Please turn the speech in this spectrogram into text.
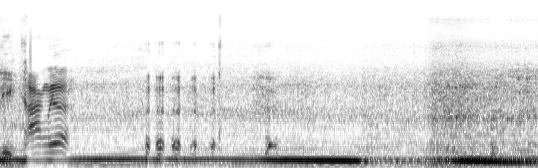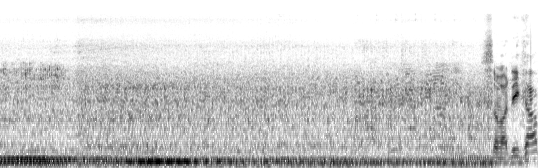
หลีกทางเนอะสวัสดีครับ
